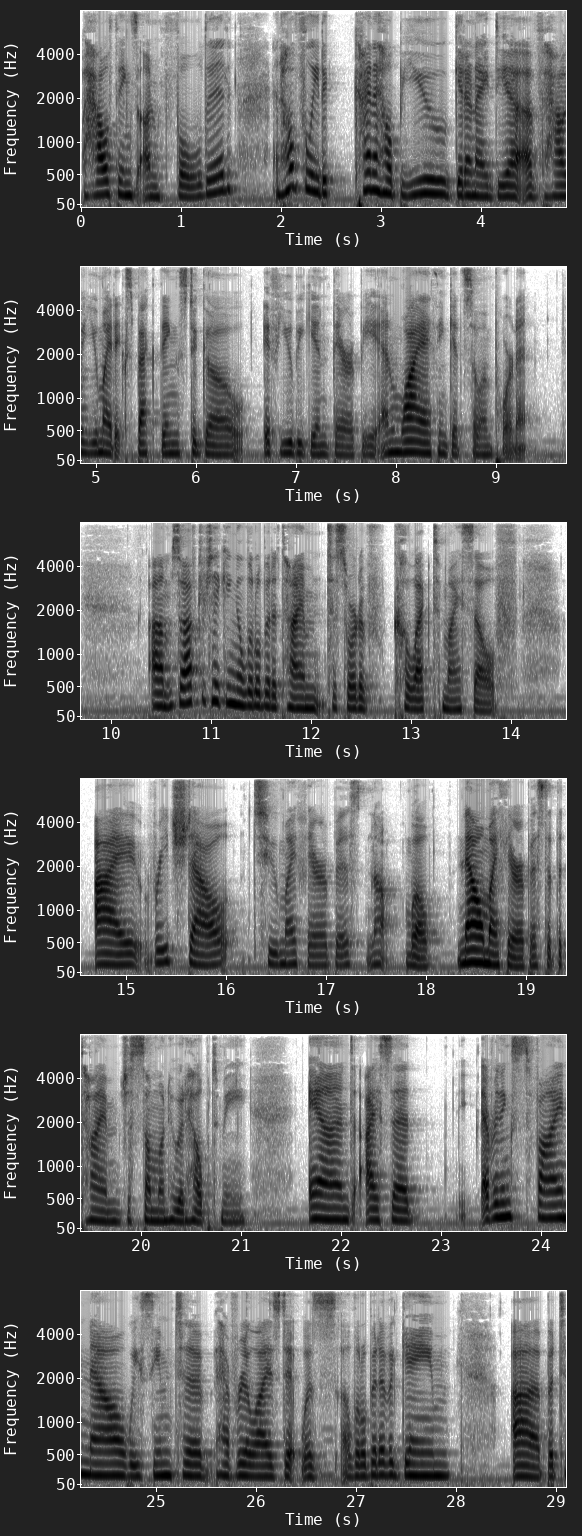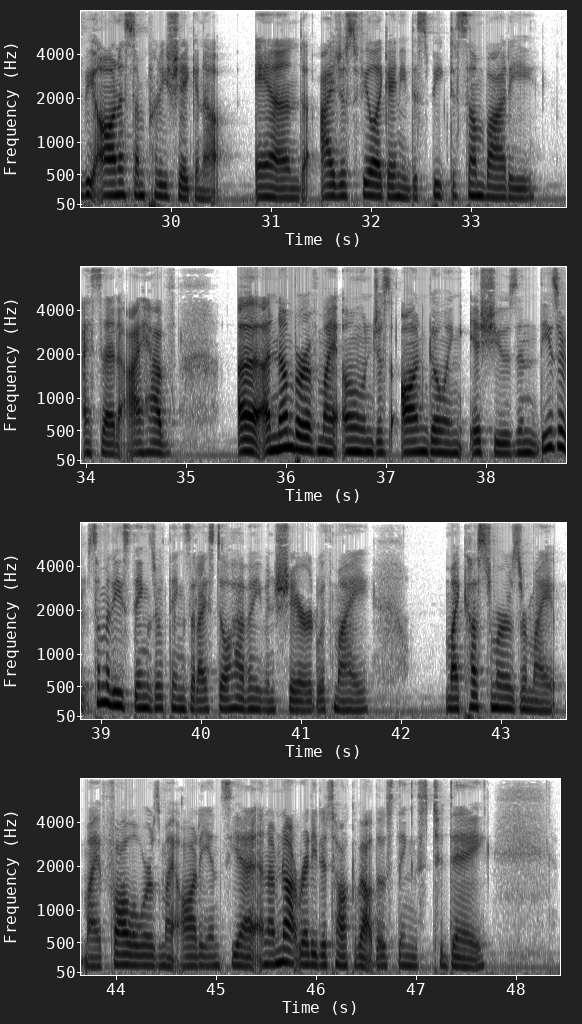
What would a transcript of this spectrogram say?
how things unfolded and hopefully to kind of help you get an idea of how you might expect things to go if you begin therapy and why I think it's so important. Um, so, after taking a little bit of time to sort of collect myself, I reached out to my therapist, not, well, now my therapist at the time, just someone who had helped me. And I said, Everything's fine now. We seem to have realized it was a little bit of a game. Uh, but to be honest, I'm pretty shaken up. And I just feel like I need to speak to somebody. I said, I have a, a, number of my own just ongoing issues. And these are some of these things are things that I still haven't even shared with my my customers or my my followers, my audience yet. And I'm not ready to talk about those things today.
